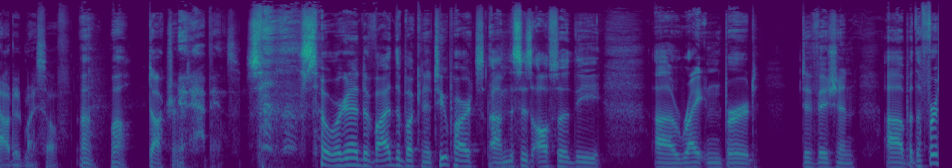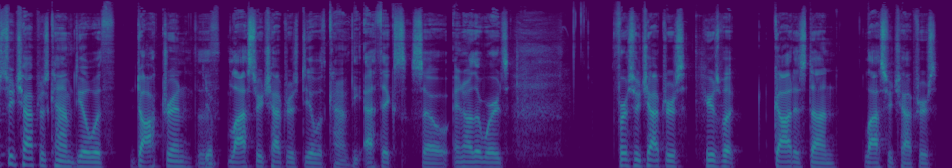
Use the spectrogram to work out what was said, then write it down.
outed myself. Oh, well, doctrine. It happens. So, so we're going to divide the book into two parts. Um, this is also the uh, Wright and Bird division. Uh, but the first three chapters kind of deal with doctrine. The last three chapters deal with kind of the ethics. So, in other words, first three chapters, here's what God has done. Last three chapters,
